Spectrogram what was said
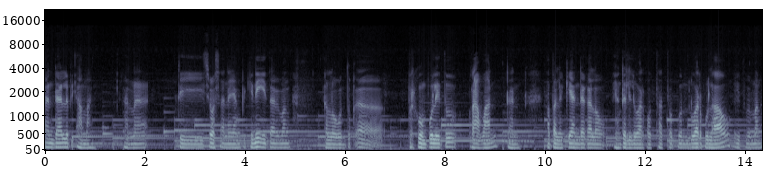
Anda lebih aman. Karena di suasana yang begini kita memang kalau untuk uh, berkumpul itu rawan dan apalagi Anda kalau yang dari luar kota ataupun luar pulau itu memang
